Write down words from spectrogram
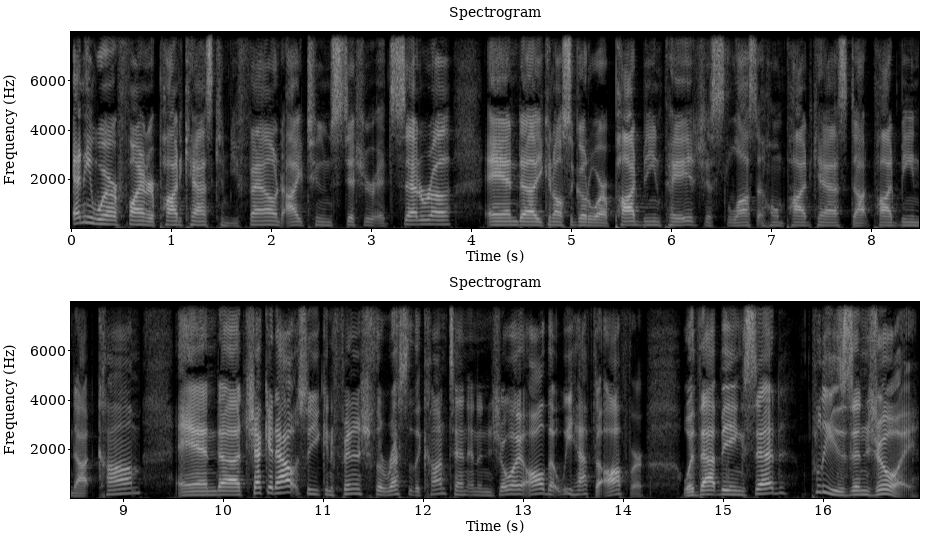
anywhere finer podcasts can be found iTunes, Stitcher, etc. And uh, you can also go to our Podbean page, just lostathomepodcast.podbean.com, and uh, check it out so you can finish the rest of the content and enjoy all that we have to offer. With that being said, please enjoy.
